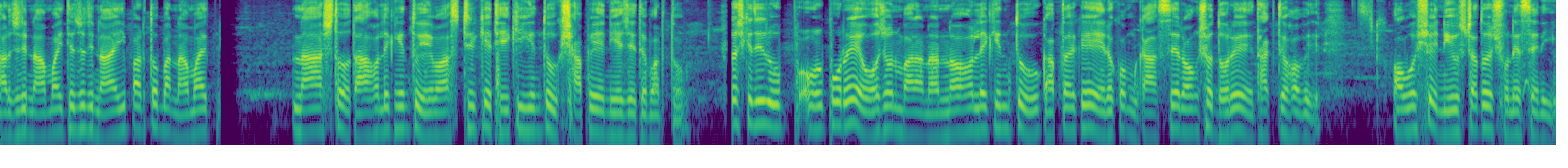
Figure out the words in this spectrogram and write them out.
আর যদি নামাইতে যদি নাই পারতো বা নামাই না আসতো, তাহলে কিন্তু এই মাছটিকে ঠিকই কিন্তু সাপে নিয়ে যেতে পারতো। দশ কেজির উপ- উপরে ওজন বাড়ানো না হলে কিন্তু আপনাকে এরকম গাছের অংশ ধরে থাকতে হবে। অবশ্যই নিউজটা তো শুনেছেনই।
